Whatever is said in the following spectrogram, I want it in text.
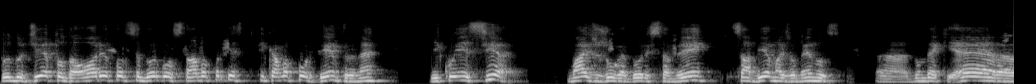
Todo dia, toda hora, e o torcedor gostava porque ficava por dentro, né? e conhecia mais os jogadores também, sabia mais ou menos uh, de onde é que era,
